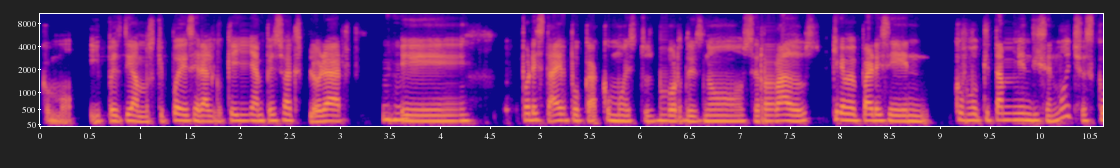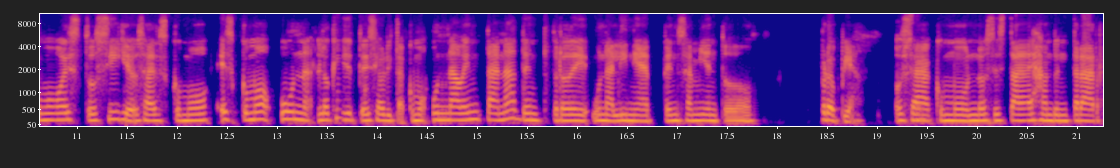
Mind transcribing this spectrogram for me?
como, y pues digamos que puede ser algo que ella empezó a explorar eh, por esta época, como estos bordes no cerrados, que me parecen como que también dicen mucho, es como esto sigue, o sea, es como, es como una, lo que yo te decía ahorita, como una ventana dentro de una línea de pensamiento propia. O sea, como nos está dejando entrar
